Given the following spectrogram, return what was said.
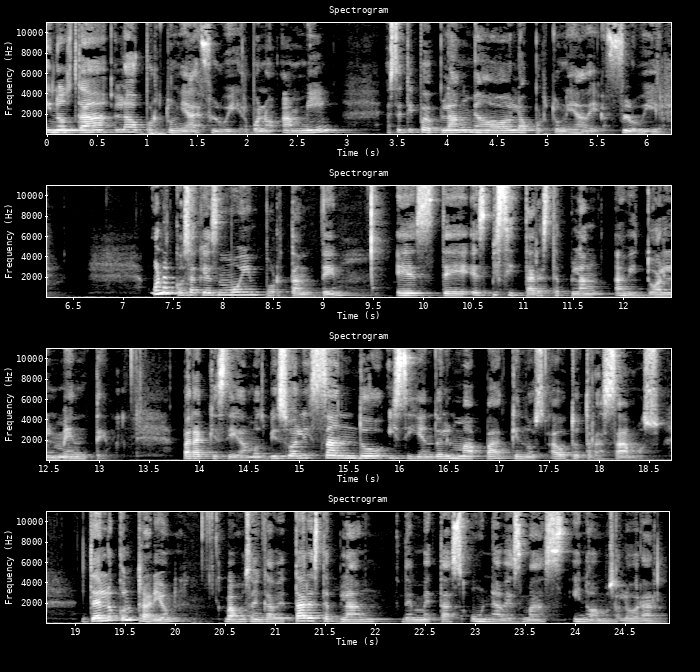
y nos da la oportunidad de fluir. Bueno, a mí este tipo de plan me ha dado la oportunidad de fluir. Una cosa que es muy importante es visitar este plan habitualmente para que sigamos visualizando y siguiendo el mapa que nos autotrazamos. De lo contrario, vamos a engavetar este plan de metas una vez más y no vamos a lograr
